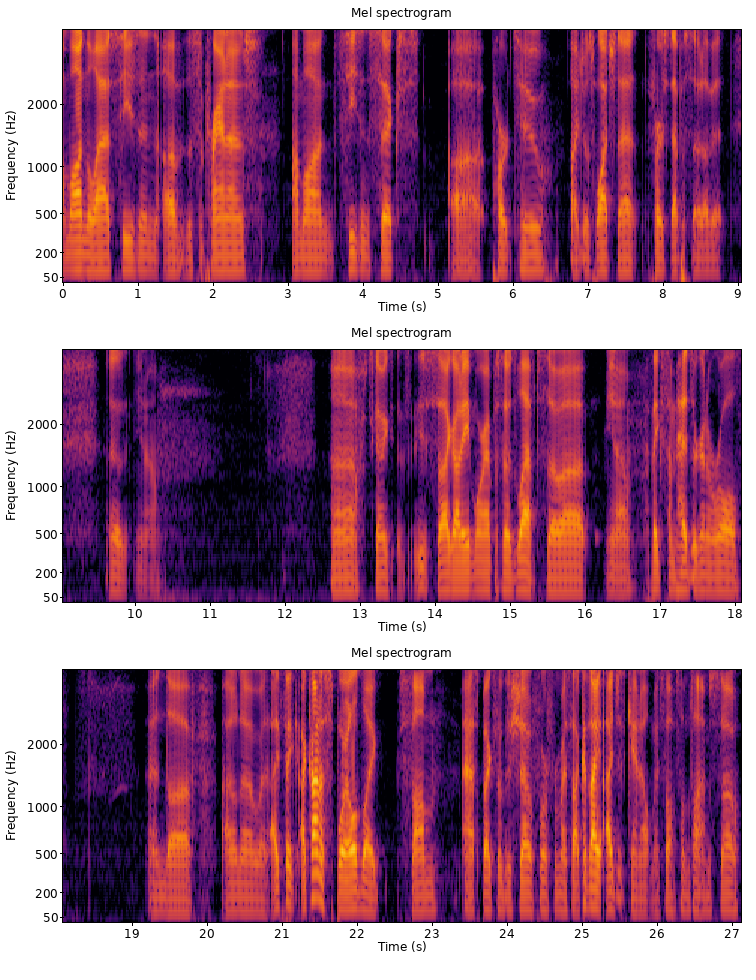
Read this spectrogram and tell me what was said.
I'm on the last season of The Sopranos. I'm on season six, uh, part two. I just watched that first episode of it. Uh, you know, uh, it's gonna. It's, I got eight more episodes left, so uh, you know, I think some heads are gonna roll. And uh, I don't know. I think I kind of spoiled like some aspects of the show for for myself because I I just can't help myself sometimes. So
